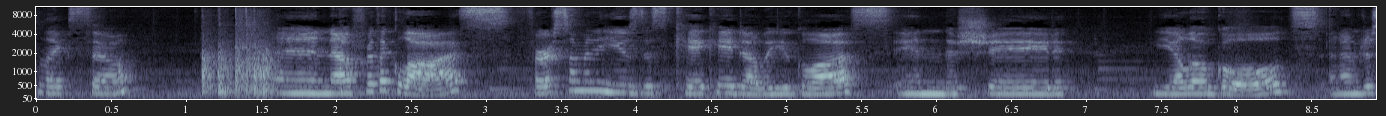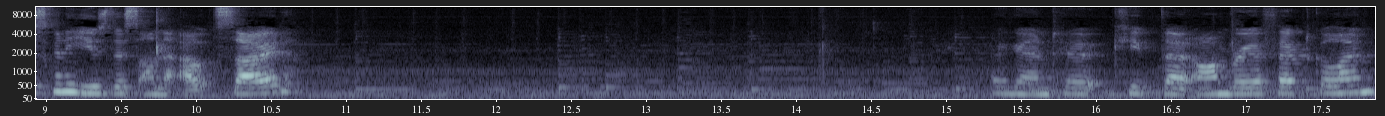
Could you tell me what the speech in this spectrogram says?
Like so. And now for the gloss. First I'm going to use this KKW gloss in the shade yellow golds and I'm just going to use this on the outside. Again, to keep that ombre effect going.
